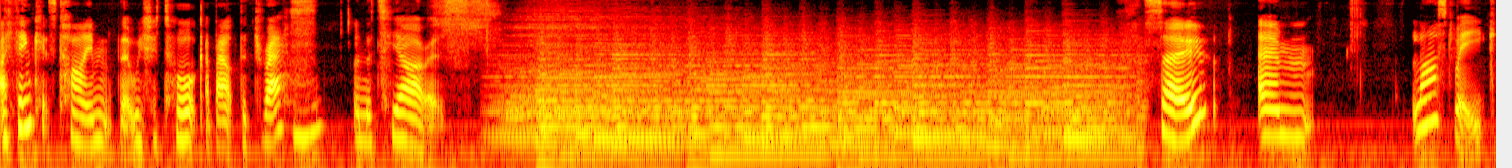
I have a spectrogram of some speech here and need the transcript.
I think it's time that we should talk about the dress and the tiaras. So, um, last week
